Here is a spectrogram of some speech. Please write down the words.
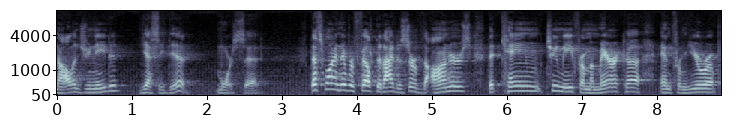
knowledge you needed? Yes, He did, Morse said. That's why I never felt that I deserved the honors that came to me from America and from Europe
